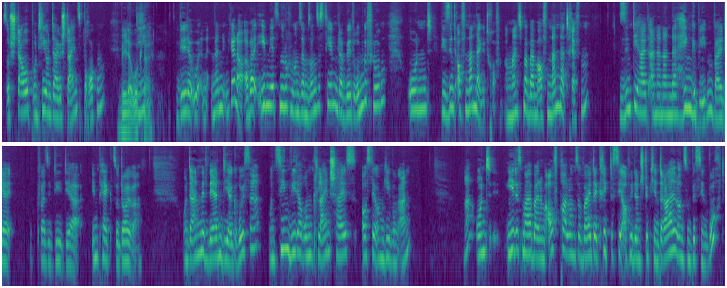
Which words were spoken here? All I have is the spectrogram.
so Staub und hier und da Gesteinsbrocken, Wilder Urknall. wilder Ur, nein, genau, aber eben jetzt nur noch in unserem Sonnensystem, da wild rumgeflogen und die sind aufeinander getroffen. Und manchmal beim Aufeinandertreffen sind die halt aneinander hängen geblieben, weil der quasi die, der Impact so doll war. Und damit werden die ja größer und ziehen wiederum kleinen Scheiß aus der Umgebung an. Na? Und jedes Mal bei einem Aufprall und so weiter kriegt es hier auch wieder ein Stückchen Drall und so ein bisschen Wucht.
